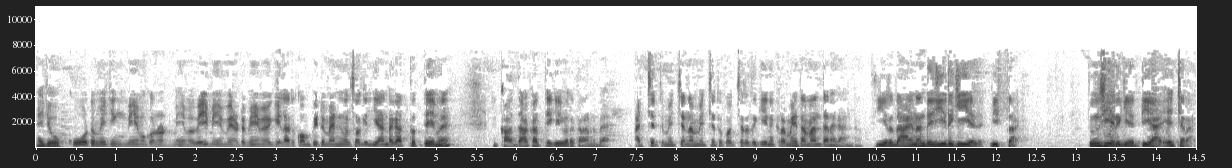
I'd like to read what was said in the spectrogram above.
ඒ කිය ඔක්කොටම ඉතින් මෙහෙම කරනකොට මෙහෙම වෙයි මෙහෙම වෙනකොට මෙහෙම වෙයි කියලා කොම්පියුටර් මැනුවල්ස් වගේ ලියන්න ගත්තොත් එහෙම කවදාකවත් ඒක ඉවර කරන්න බෑ. අච්චට මෙච්චර නම් මෙච්චර කොච්චරද කියන ක්‍රමේ Taman දැනගන්න. 110 නම් 200 කීයද? 20යි. 300 කීයද? 30යි. එච්චරයි.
